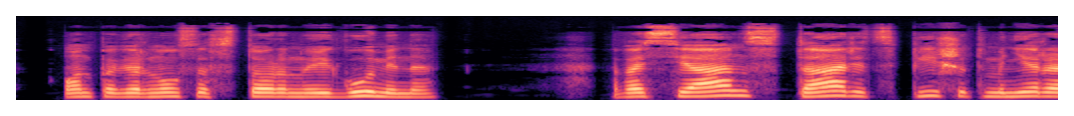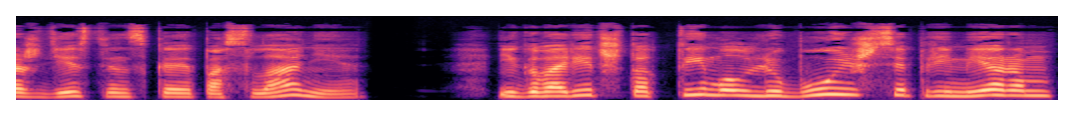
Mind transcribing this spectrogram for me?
— он повернулся в сторону игумена. «Васиан, старец, пишет мне рождественское послание» и говорит, что ты, мол, любуешься примером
